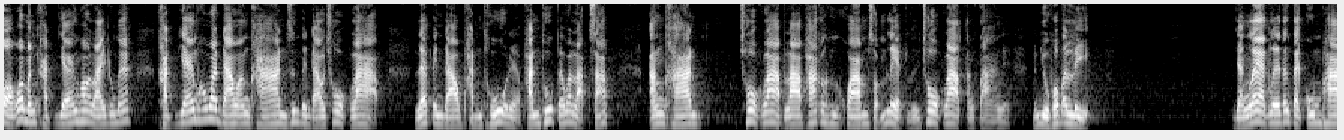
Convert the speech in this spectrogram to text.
บอกว่ามันขัดแย้งเพราะอะไรรู้ไหมขัดแย้งเพราะว่าดาวอังคาร ซึ่งเป็นดาวโชคลาภและเป็นดาวพันธุเนี่ยพันธุแปลว่าหลักทรัพย์ อังคารโชคลาภลาภะก็คือความสำเร็จหรือโชคลาภต่างๆเนี่ยมันอยู่ภพอลิอย่างแรกเลยตั้งแต่กุมภา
